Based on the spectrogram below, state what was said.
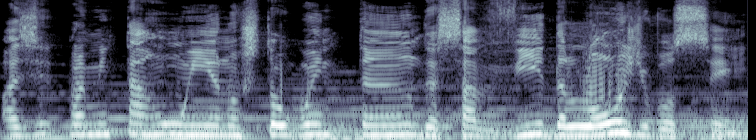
Mas para mim está ruim, eu não estou aguentando essa vida longe de você.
